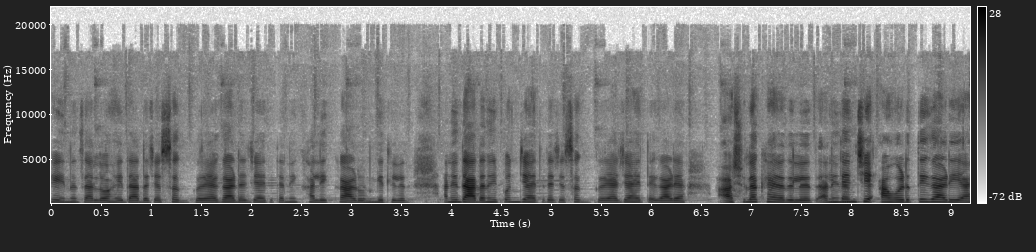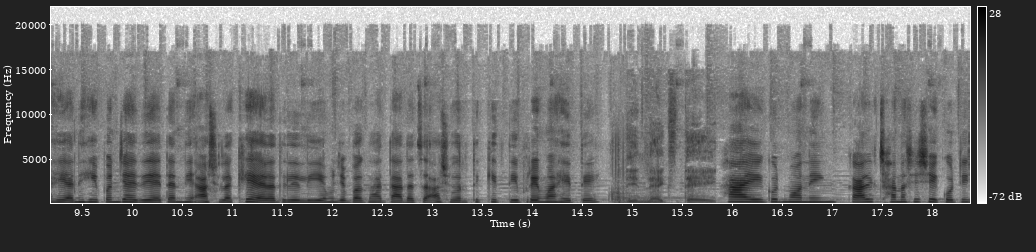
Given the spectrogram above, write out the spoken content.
खेळणं चालू आहे. दादाच्या सगळ्या गाड्या ज्या आहेत त्या त्यांनी खाली काढून घेतलेल्या आहेत. आणि दादानी पण जे आहे ते त्याच्या सगळ्या ज्या आहेत त्या गाड्या आशूला खेळायला दिलेल्या आहेत. आणि त्यांची आवडती गाडी आहे आणि ही पण जी आहे ती त्यांनी आशूला खेळायला दिलेली आहे. म्हणजे बघा दादाचं आशूवरती किती प्रेम आहे ते. हाय गुड मॉर्निंग काल छान अशी शेकोटी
